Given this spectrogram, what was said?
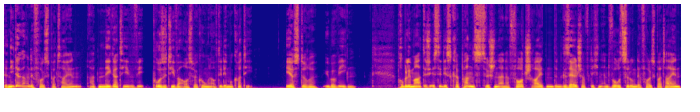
Der Niedergang der Volksparteien hat negative wie positive Auswirkungen auf die Demokratie. Erstere überwiegen. Problematisch ist die Diskrepanz zwischen einer fortschreitenden gesellschaftlichen Entwurzelung der Volksparteien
